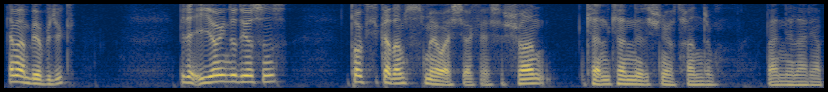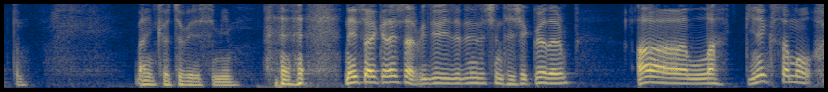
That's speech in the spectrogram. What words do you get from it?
Hemen bir öpücük. Bir de iyi oyundu diyorsunuz. Toksik adam susmaya başlıyor arkadaşlar. Şu an kendi kendine düşünüyor tanrım ben neler yaptım. Ben kötü birisi miyim? Neyse arkadaşlar videoyu izlediğiniz için teşekkür ederim. Allah yine kısa mı? o-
